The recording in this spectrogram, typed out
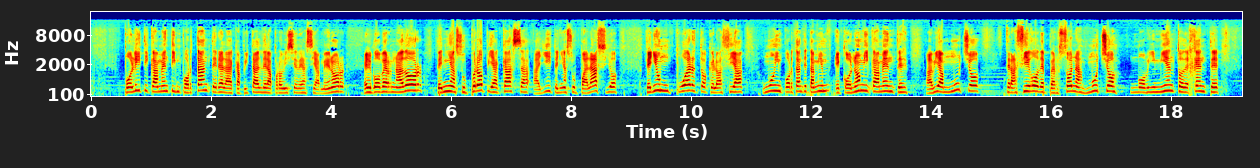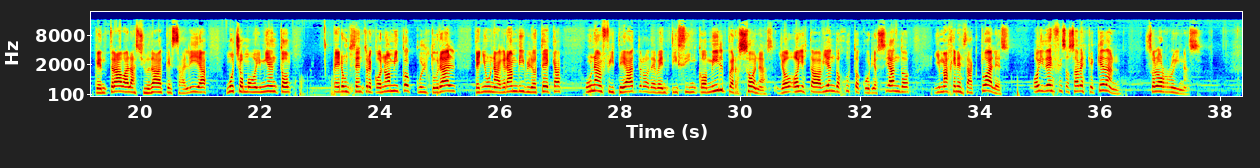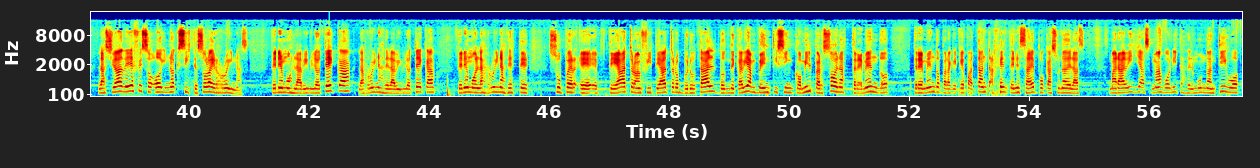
Políticamente importante, era la capital de la provincia de Asia Menor. El gobernador tenía su propia casa allí, tenía su palacio, tenía un puerto que lo hacía muy importante también económicamente. Había mucho trasiego de personas, mucho movimiento de gente que entraba a la ciudad, que salía, mucho movimiento era un centro económico, cultural, tenía una gran biblioteca, un anfiteatro de 25.000 personas. Yo hoy estaba viendo, justo curioseando, imágenes actuales. Hoy de Éfeso, ¿sabes qué quedan? Solo ruinas. La ciudad de Éfeso hoy no existe, solo hay ruinas. Tenemos la biblioteca, las ruinas de la biblioteca, tenemos las ruinas de este super eh, teatro, anfiteatro brutal, donde cabían 25.000 personas, tremendo tremendo para que quepa tanta gente en esa época, es una de las maravillas más bonitas del mundo antiguo.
